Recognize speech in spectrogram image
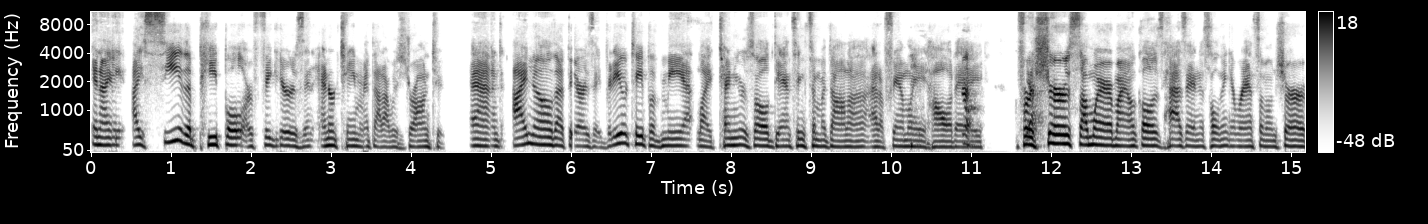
and I I see the people or figures in entertainment that I was drawn to. And I know that there is a videotape of me at like 10 years old dancing to Madonna at a family holiday for yeah. sure somewhere my uncle is has it and is holding it ransom i'm sure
